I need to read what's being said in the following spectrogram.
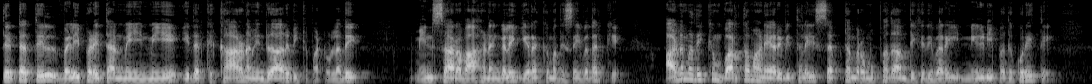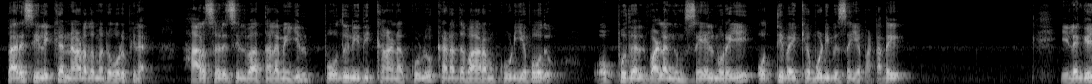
திட்டத்தில் வெளிப்படைத்தன்மையின்மையே இதற்கு காரணம் என்று அறிவிக்கப்பட்டுள்ளது. மின்சார வாகனங்களை இறக்குமதி செய்வதற்கு அனுமதிக்கும் வர்த்தமானி அறிவித்தலை செப்டம்பர் முப்பதாம் தேதி வரை நீடிப்பது குறித்து பரிசீலிக்க நாடாளுமன்ற உறுப்பினர் ஹர்சரி சில்வா தலைமையில் பொது நிதிக்கான குழு கடந்த வாரம் கூடிய போது ஒப்புதல் வழங்கும் செயல்முறையை ஒத்திவைக்க முடிவு செய்யப்பட்டது. இலங்கை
